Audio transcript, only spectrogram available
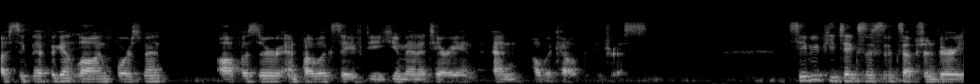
of significant law enforcement, officer and public safety, humanitarian, and public health interests. CBP takes this exception very,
